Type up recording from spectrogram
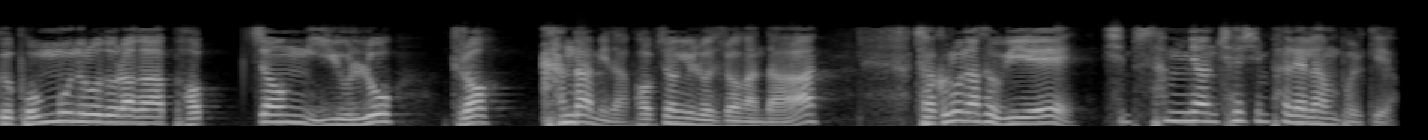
그 본문으로 돌아가 법정 이율로 들어 간답니다. 법정일로 들어간다. 자, 그러고 나서 위에 13년 최신 판례를 한번 볼게요.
